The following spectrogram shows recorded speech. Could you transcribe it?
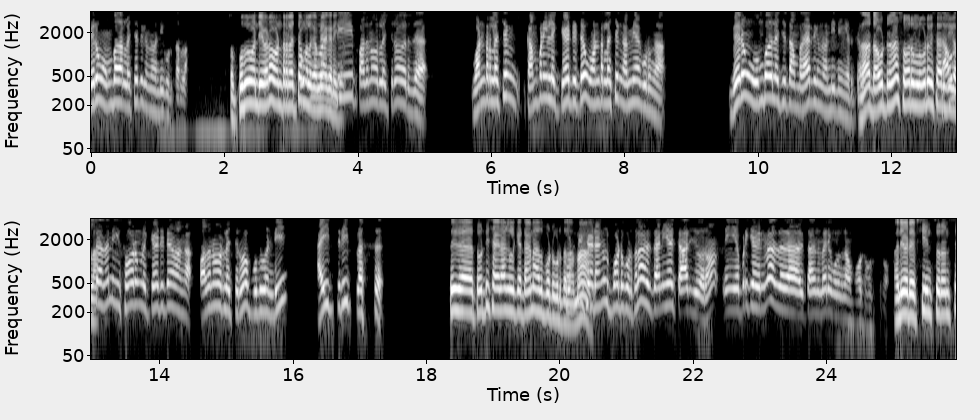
வெறும் ஒன்பதரை லட்சத்துக்கு இந்த வண்டி கொடுத்துடலாம். So, புது வண்டியோட ஒன்றரை லட்சம் உங்களுக்கு கம்மியா கிடைக்கும். பதினோரு லட்ச ரூபா வருது. ஒன்றரை லட்சம் கம்பெனில கேட்டுட்டு ஒன்றரை லட்சம் கம்மியா கொடுங்க. வெறும் ஒன்பது லட்சத்து ஐம்பதாயிரத்துக்கு இந்த வண்டி நீங்க எடுக்கலாம் ஏதாவது டவுட்னா ஷோரூம்ல கூட விசாரிச்சுக்கலாம். நீங்க ஷோரூம்ல கேட்டுட்டே வாங்க. பதினோரு லட்ச ரூபா புது வண்டி ஐ த்ரீ பிளஸ் சரி தொட்டி சைடாங்கல் கேட்டாங்கன்னா அது போட்டு கொடுத்துடலாமா? சைடு ஆங்கிள் போட்டு கொடுத்தலாம் அது தனியா சார்ஜ் வரும். நீங்க எப்படி கேக்குறீங்களோ அது அதுக்கு தகுந்த மாதிரி உங்களுக்கு நான் போட்டு கொடுத்துருவோம். வண்டியோட எஃப்சி இன்சூரன்ஸ்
